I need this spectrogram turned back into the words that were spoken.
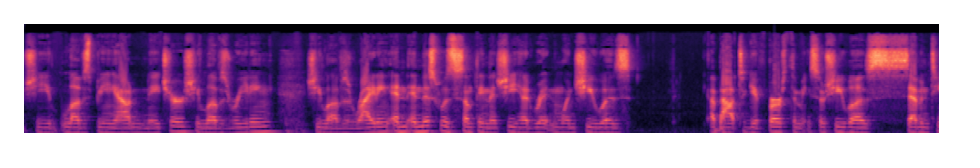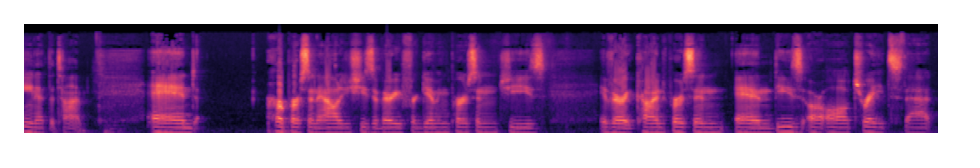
she loves being out in nature. She loves reading. She loves writing. And and this was something that she had written when she was about to give birth to me. So she was 17 at the time. And her personality. She's a very forgiving person. She's a very kind person, and these are all traits that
